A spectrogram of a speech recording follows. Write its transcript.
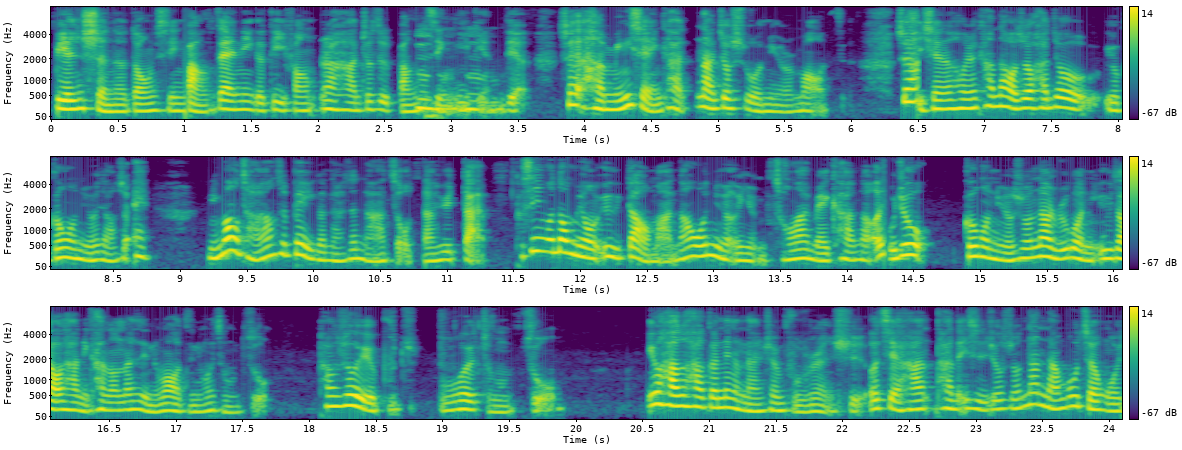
编绳的东西绑在那个地方，让它就是绑紧一点点，嗯嗯，所以很明显一看，那就是我女儿帽子。所以以前的同学看到的时候，他就有跟我女儿讲说：“哎、欸，你帽子好像是被一个男生拿走，拿去戴。可是因为都没有遇到嘛，然后我女儿也从来没看到。我就跟我女儿说：那如果你遇到他，你看到那是你的帽子，你会怎么做？他说也不不会怎么做，因为他说他跟那个男生不认识，而且他他的意思就是说，那难不成我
